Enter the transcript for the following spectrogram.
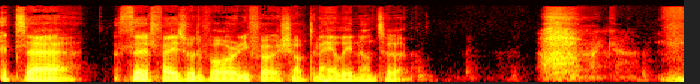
It's uh third phase would have already photoshopped an alien onto it. Oh my god.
